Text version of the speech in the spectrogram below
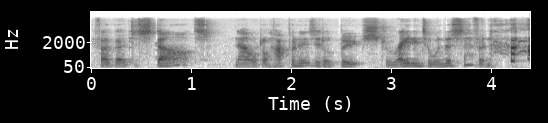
if I go to start, now what will happen is it'll boot straight into Windows 7.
